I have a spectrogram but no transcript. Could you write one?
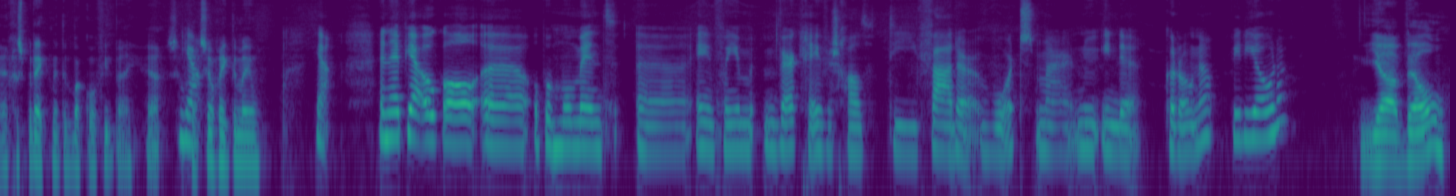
een gesprek met een bak koffie bij. Ja, zo, ja. zo ga ik ermee om. Ja, en heb jij ook al uh, op een moment een van je werkgevers gehad die vader wordt, maar nu in de coronaperiode? Ja, wel.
